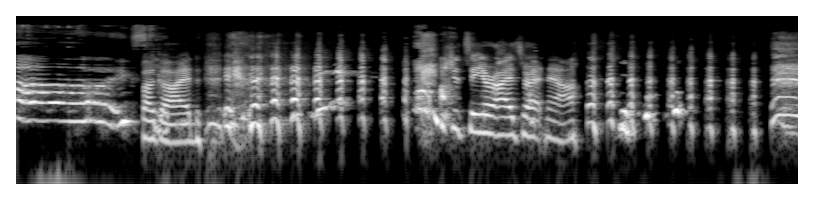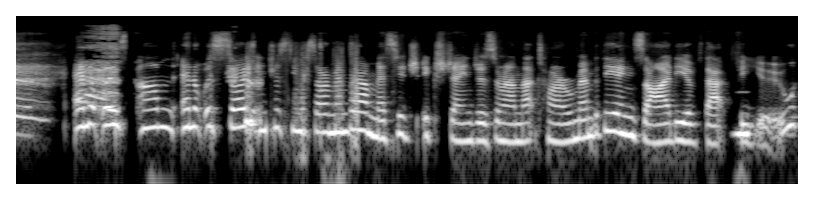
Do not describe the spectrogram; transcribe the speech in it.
ah, excuse Bug eyed. you should see your eyes right now. and it was um and it was so interesting because I remember our message exchanges around that time. I remember the anxiety of that for you,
